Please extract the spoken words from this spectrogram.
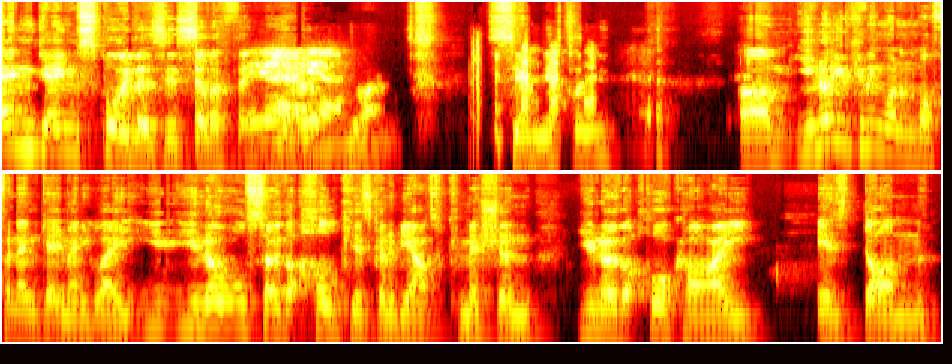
Endgame spoilers is still a thing. Yeah, Yeah, yeah. right. Seriously. um, you know you're killing one of them off in Endgame anyway. You you know also that Hulk is going to be out of commission. You know that Hawkeye is done.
